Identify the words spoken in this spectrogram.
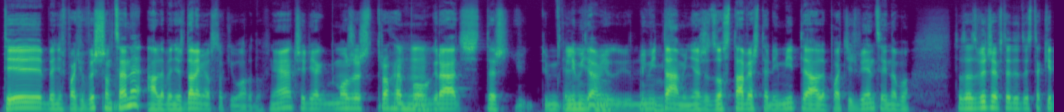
ty będziesz płacił wyższą cenę, ale będziesz dalej miał 100 keywordów, nie? Czyli jakby możesz trochę Mhm. pograć też tym, Limitami tymi limitami, nie? Że zostawiasz te limity, ale płacisz więcej, no bo to zazwyczaj wtedy to jest takie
